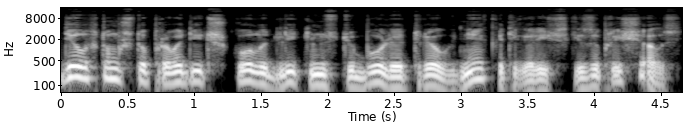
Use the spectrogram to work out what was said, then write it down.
Дело в том, что проводить школы длительностью более трех дней категорически запрещалось,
